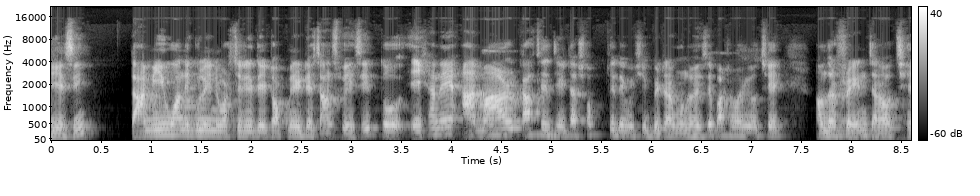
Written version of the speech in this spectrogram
দিয়েছি। তা আমিও অনেকগুলো ইউনিভার্সিটিতে টপ মেরিটে চান্স পেয়েছি। তো এখানে আমার কাছে যেটা সবচেয়ে বেশি বেটার মনে হয়েছে, পাশাপাশি হচ্ছে আমাদের ফ্রেন্ড যারা হচ্ছে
